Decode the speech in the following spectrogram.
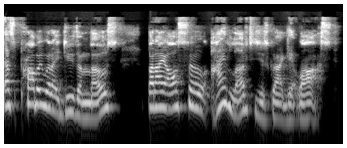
that's probably what I do the most. But I also I love to just go out and get lost.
